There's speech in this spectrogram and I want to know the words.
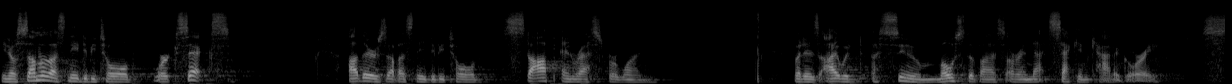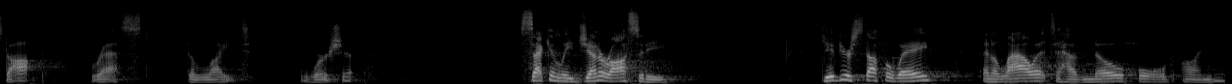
You know, some of us need to be told, work six. Others of us need to be told, stop and rest for one. But as I would assume, most of us are in that second category stop, rest, delight, worship. Secondly, generosity. Give your stuff away and allow it to have no hold on you.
